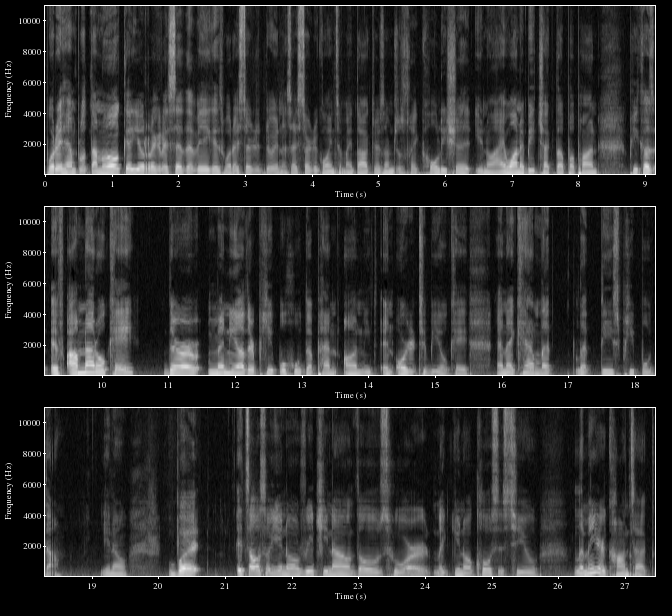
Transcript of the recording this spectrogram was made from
Por ejemplo tan luego que yo regresé de vegas what i started doing is i started going to my doctors. I'm just like holy shit you know i want to be checked up upon because if i'm not okay there are many other people who depend on me in order to be okay and i can't let let these people down, you know. But it's also, you know, reaching out those who are like, you know, closest to you. Limit your contact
